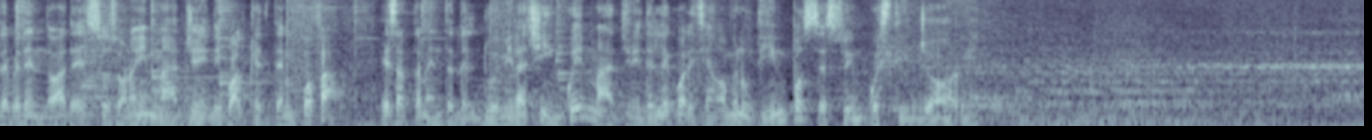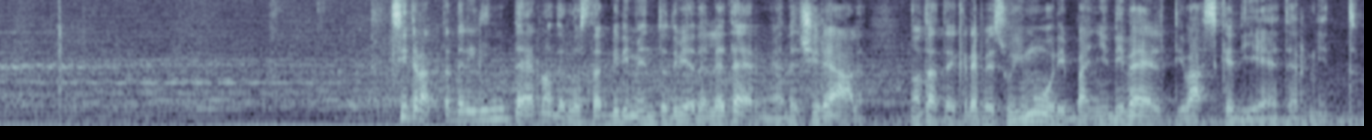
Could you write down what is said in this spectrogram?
State vedendo adesso sono immagini di qualche tempo fa, esattamente del 2005, immagini delle quali siamo venuti in possesso in questi giorni. Si tratta dell'interno dello stabilimento di Via delle Terme, ad Acireale. Notate crepe sui muri, bagni di velti, vasche di Eternit.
